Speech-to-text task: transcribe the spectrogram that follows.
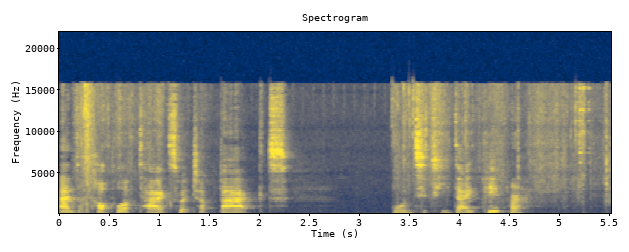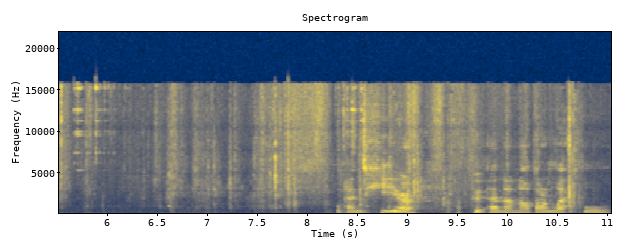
And a couple of tags which I've backed onto tea dyed paper and here I put in another little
